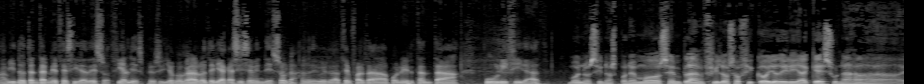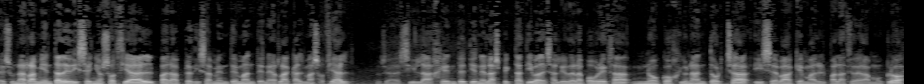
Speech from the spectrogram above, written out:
habiendo tantas necesidades sociales. Pero si yo creo que la lotería casi se vende sola, ¿de verdad hace falta poner tanta publicidad? Bueno, si nos ponemos en plan filosófico, yo diría que es una, es una herramienta de diseño social para precisamente mantener la calma social. O sea, si la gente tiene la expectativa de salir de la pobreza, no coge una antorcha y se va a quemar el Palacio de la Moncloa.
